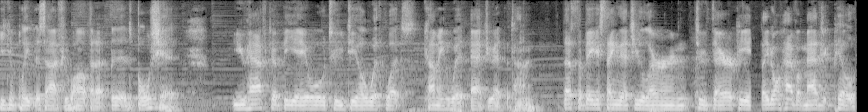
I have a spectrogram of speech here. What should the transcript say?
you can bleep this out if you want, but it's bullshit. You have to be able to deal with what's coming with, at you at the time. That's the biggest thing that you learn through therapy. They don't have a magic pill.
